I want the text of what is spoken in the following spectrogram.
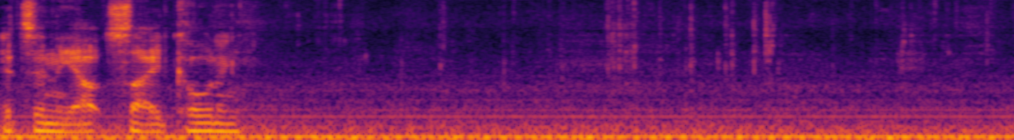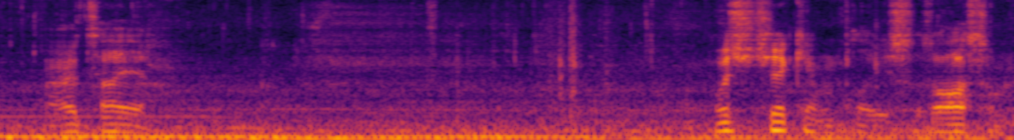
it's in the outside coating. I tell you this chicken place is awesome.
